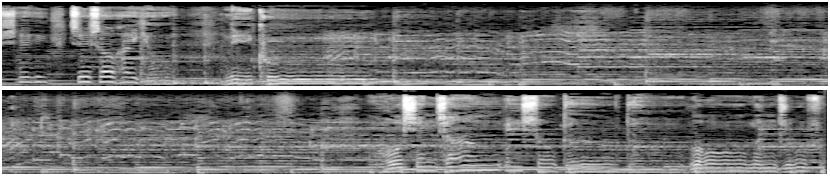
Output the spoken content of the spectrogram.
谁，至少还有你哭。我想唱一首歌的我们祝福，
